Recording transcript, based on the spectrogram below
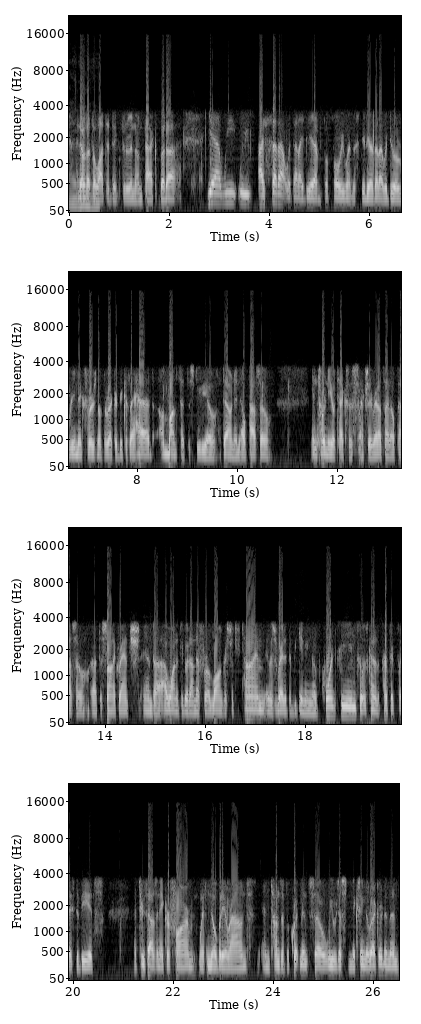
I I know that's a lot to dig through and unpack, but uh, yeah, we we I set out with that idea before we went in the studio that I would do a remix version of the record because I had a month at the studio down in El Paso, in Tornillo, Texas, actually right outside El Paso at the Sonic Ranch, and uh, I wanted to go down there for a longer stretch of time. It was right at the beginning of quarantine, so it was kind of the perfect place to be. It's a 2,000 acre farm with nobody around and tons of equipment, so we were just mixing the record, and then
